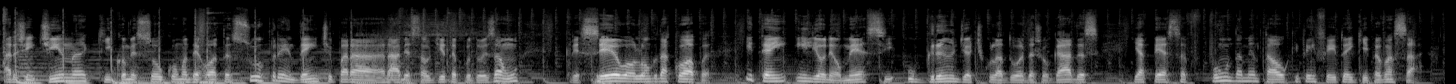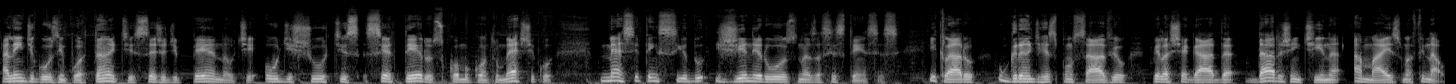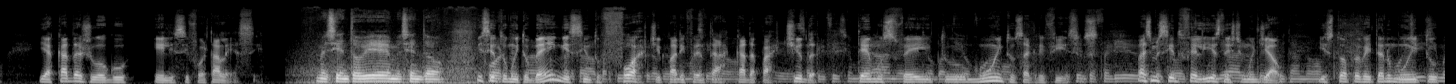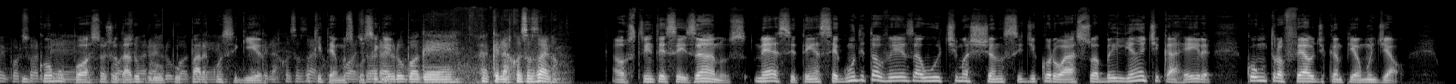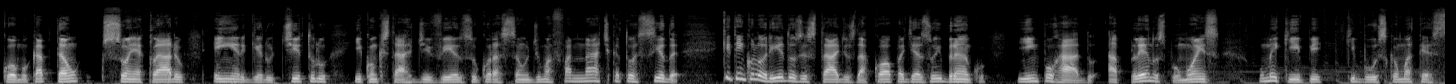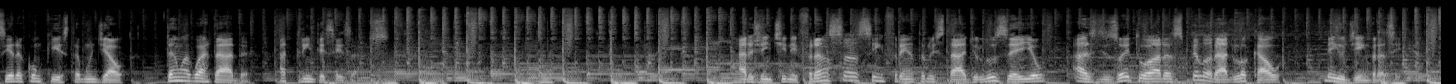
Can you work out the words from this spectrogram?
Argentina, que começou com uma derrota surpreendente para a Arábia Saudita por 2 a 1, cresceu ao longo da Copa e tem em Lionel Messi o grande articulador das jogadas e a peça fundamental que tem feito a equipe avançar. Além de gols importantes, seja de pênalti ou de chutes certeiros, como contra o México, Messi tem sido generoso nas assistências. E, claro, o grande responsável pela chegada da Argentina a mais uma final. E a cada jogo ele se fortalece. Me sinto bem, me sinto. Me sinto muito bem, me sinto forte para enfrentar cada partida. Temos feito muitos sacrifícios, mas me sinto feliz neste Mundial e estou aproveitando muito em como posso ajudar o grupo para conseguir o que temos conseguido. Aos 36 anos, Messi tem a segunda e talvez a última chance de coroar sua brilhante carreira com um troféu de campeão mundial. Como capitão, sonha, claro, em erguer o título e conquistar de vez o coração de uma fanática torcida que tem colorido os estádios da Copa de azul e branco e empurrado a plenos pulmões uma equipe que busca uma terceira conquista mundial tão aguardada há 36 anos. Argentina e França se enfrentam no estádio Lusail às 18 horas pelo horário local, meio-dia em Brasília.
